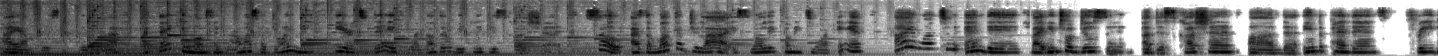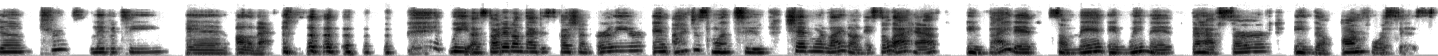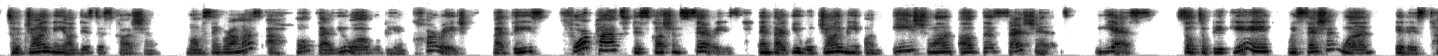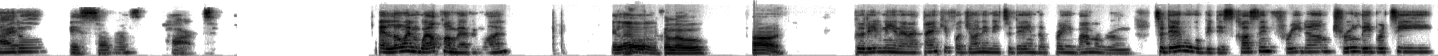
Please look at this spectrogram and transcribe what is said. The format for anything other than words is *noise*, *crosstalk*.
I am Grace Mopelola. I thank you, moms and grandmas, for joining me here today for another weekly discussion. So, as the month of July is slowly coming to an end, I want to end it by introducing a discussion on the independence, freedom, truth, liberty, and all of that. *laughs* we uh, started on that discussion earlier, and I just want to shed more light on it. So I have invited some men and women that have served in the armed forces to join me on this discussion. Moms and grandmas, I hope that you all will be encouraged by these four part discussion series and that you will join me on each one of the sessions. Yes. So to begin with session one, it is titled A Servant's Heart. Hello and welcome, everyone. Hello. Hello. Hi. Good evening, and I thank you for joining me today in the Praying Mama Room. Today, we will be discussing freedom, true liberty,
